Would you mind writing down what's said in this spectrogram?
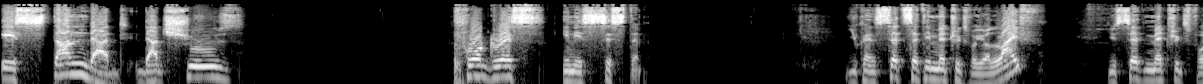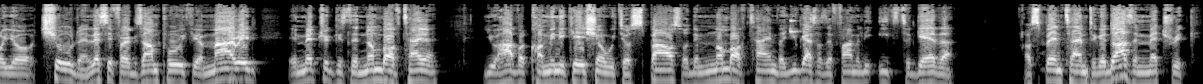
a standard that shows progress in a system. You can set certain metrics for your life. You set metrics for your children. Let's say, for example, if you're married, a metric is the number of time you have a communication with your spouse or the number of time that you guys as a family eat together or spend time together. That's a metric.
